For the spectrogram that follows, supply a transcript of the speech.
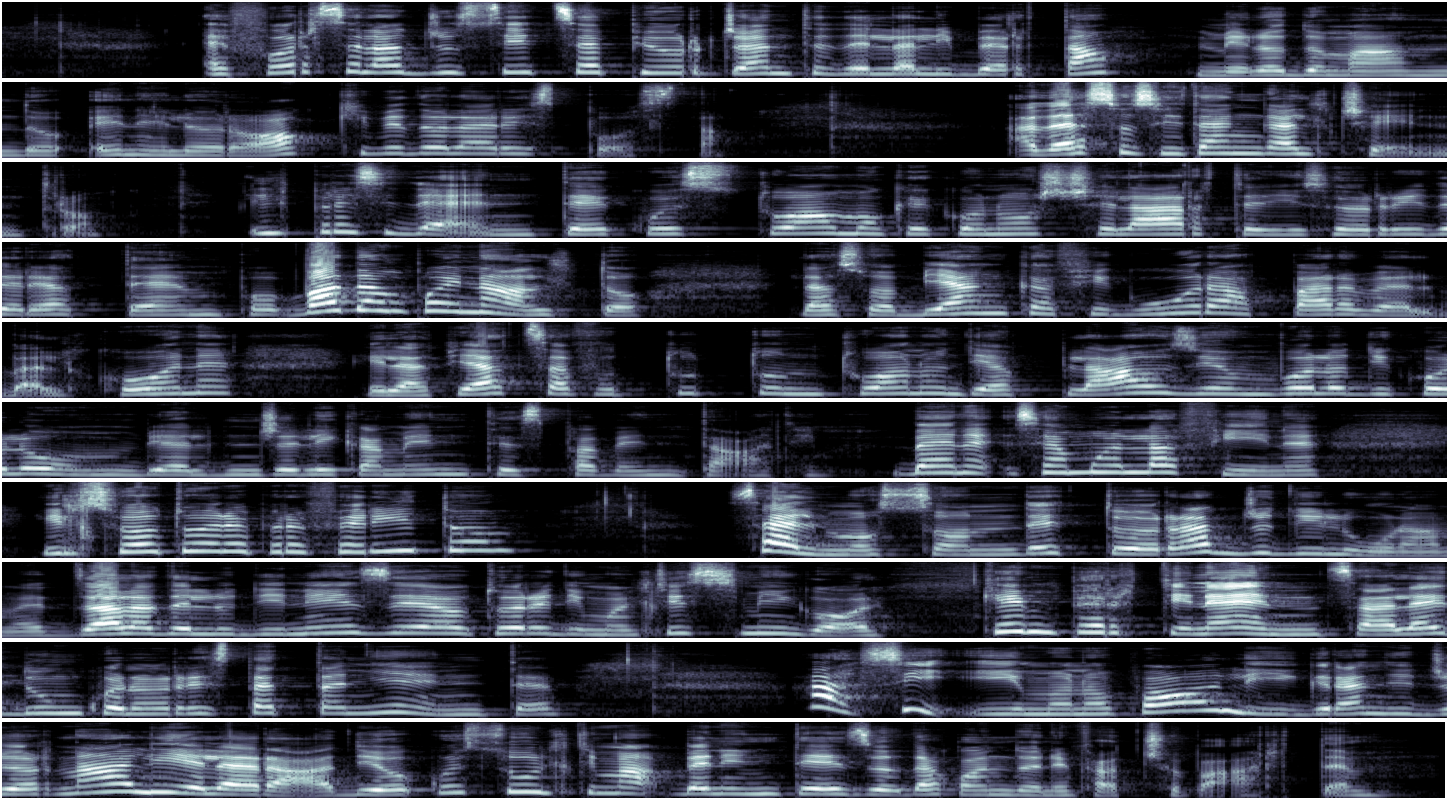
È forse la giustizia più urgente della libertà? Me lo domando e nei loro occhi vedo la risposta. Adesso si tenga al centro. Il presidente, quest'uomo che conosce l'arte di sorridere a tempo, vada un po' in alto. La sua bianca figura apparve al balcone e la piazza fu tutto un tuono di applausi e un volo di colombi angelicamente spaventati. Bene, siamo alla fine. Il suo autore preferito? Selmosson, detto Raggio di Luna, mezzala dell'Udinese autore di moltissimi gol. Che impertinenza! Lei dunque non rispetta niente? Ah sì, i monopoli, i grandi giornali e la radio, quest'ultima ben inteso da quando ne faccio parte.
